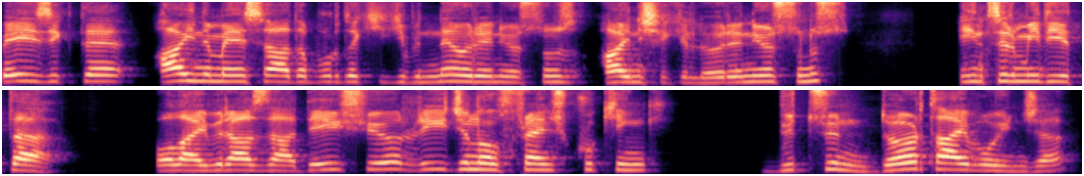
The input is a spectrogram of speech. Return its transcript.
Basic'te aynı MSA'da buradaki gibi ne öğreniyorsunuz aynı şekilde öğreniyorsunuz. Intermediate'da olay biraz daha değişiyor. Regional French Cooking bütün 4 ay boyunca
